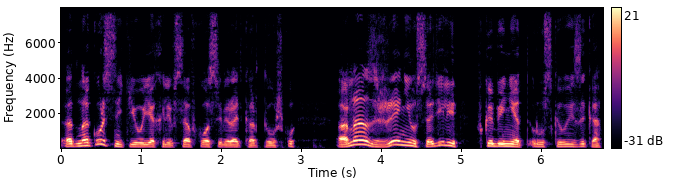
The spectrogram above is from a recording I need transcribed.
Однокурсники уехали в совхоз собирать картошку, а нас с Женей усадили в кабинет русского языка.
